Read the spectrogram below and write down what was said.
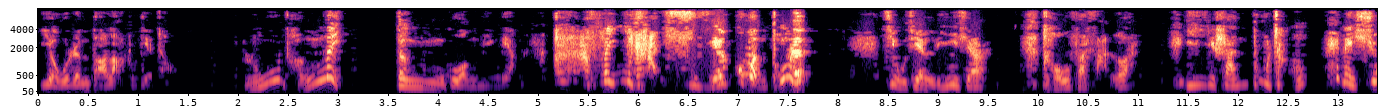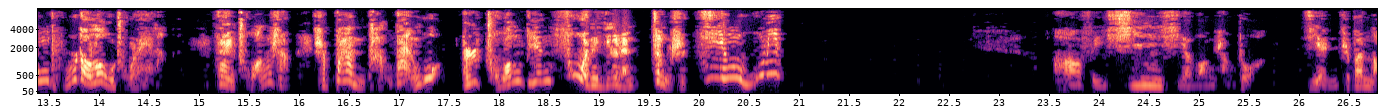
有人把蜡烛点着，炉棚内灯光明亮。阿飞一看，血贯瞳人，就见林仙儿。头发散乱，衣衫不整，那胸脯都露出来了。在床上是半躺半卧，而床边坐着一个人，正是金无命。阿飞心血往上撞，简直把脑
